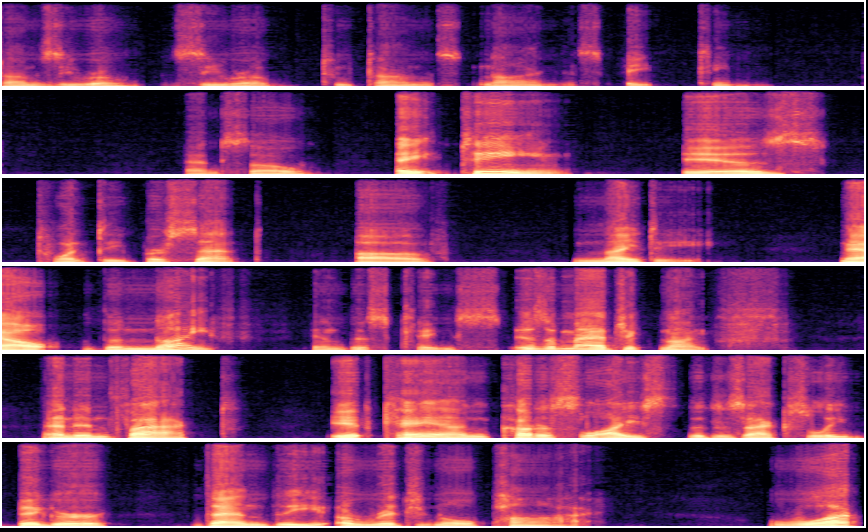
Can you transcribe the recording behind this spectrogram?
times 0, 0. 2 times 9 is 18. And so 18 is 20% of 90. Now, the knife in this case is a magic knife. And in fact, it can cut a slice that is actually bigger than the original pie. What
